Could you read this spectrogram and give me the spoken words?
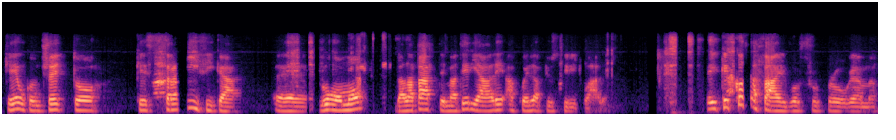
che è un concetto che stratifica eh, l'uomo dalla parte materiale a quella più spirituale. E che cosa fa il World Food Program?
